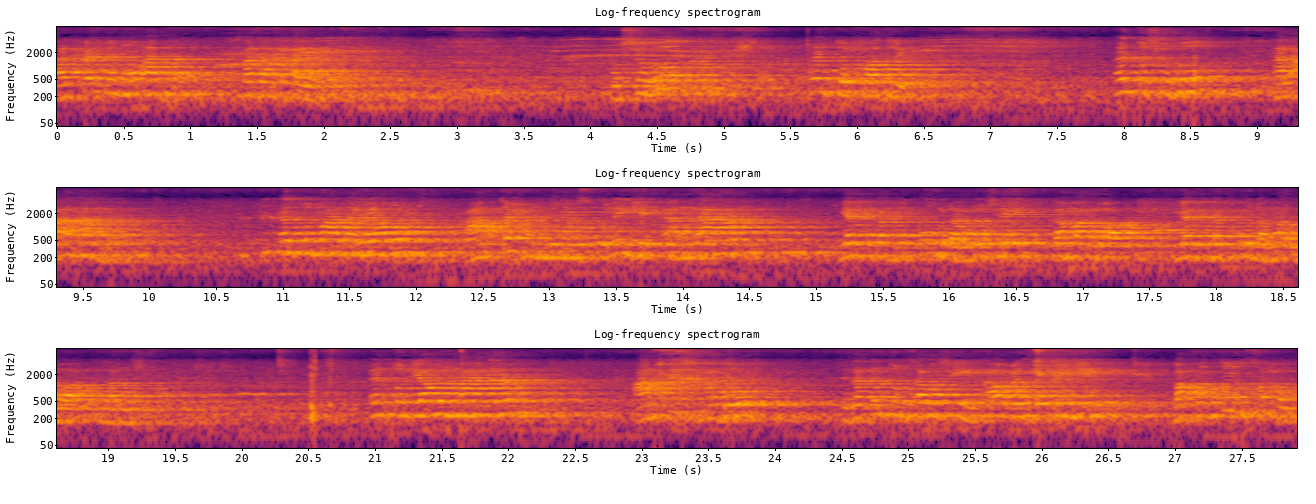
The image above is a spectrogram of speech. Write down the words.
الحكم مؤبد مدى الحياة. والشهود أنتوا الحاضرين أنتوا شهود هالعمل ده. أنتوا معنا اليوم عم تحملوا مسؤولية النعم يلي بدك تقولها رجل لمروة يلي بدك تقولها مروة لرجل أنتوا اليوم معنا عم تشهدوا إذا كنتم زوجين أو عزوبيين بدكم تنصحوا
